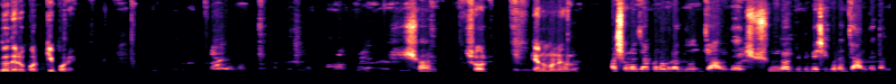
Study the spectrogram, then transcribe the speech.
দুধের উপর কি পড়ে? সর। সর। কেন মনে হলো? আসলে যখন আমরা দুধ জাল দেই সুন্দর যদি বেশি করে জাল দেয় তখন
